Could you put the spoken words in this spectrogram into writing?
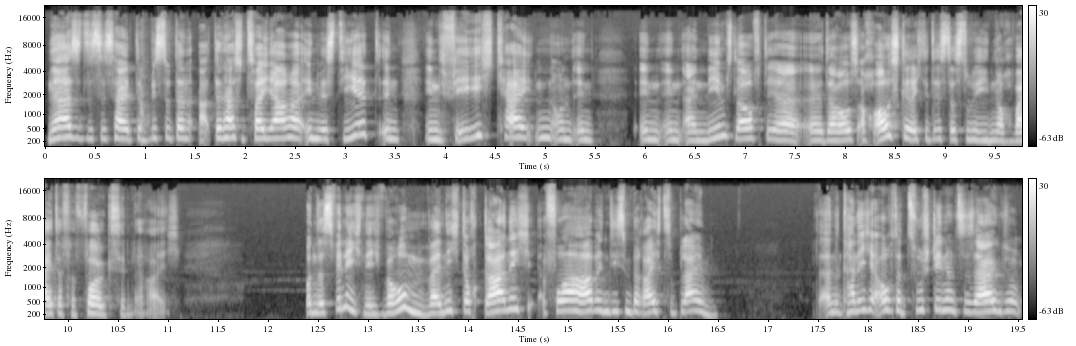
Ne, also das ist halt, dann bist du dann, dann hast du zwei Jahre investiert in, in Fähigkeiten und in, in, in einen Lebenslauf, der äh, daraus auch ausgerichtet ist, dass du ihn noch weiter verfolgst im Bereich. Und das will ich nicht. Warum? Weil ich doch gar nicht vorhabe, in diesem Bereich zu bleiben. Dann kann ich auch dazu stehen und zu sagen, so,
